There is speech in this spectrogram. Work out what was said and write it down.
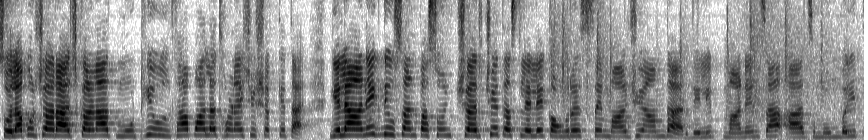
सोलापूरच्या राजकारणात मोठी उलथापालथ होण्याची शक्यता आहे. गेल्या अनेक दिवसांपासून चर्चेत असलेले काँग्रेसचे माजी आमदार दिलीप मानेंचा आज मुंबईत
